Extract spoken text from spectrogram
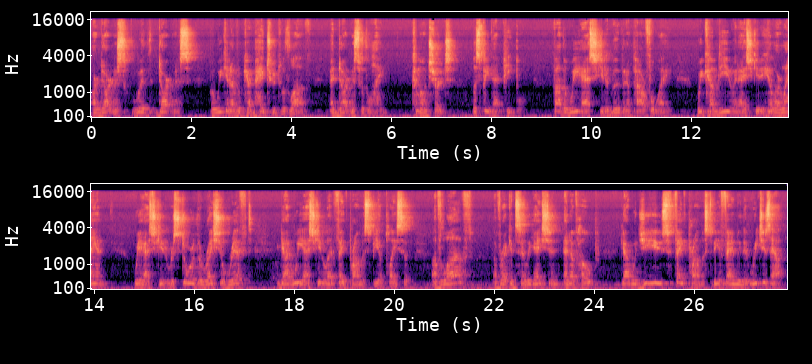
or darkness with darkness, but we can overcome hatred with love and darkness with light. Come on, church, let's be that people. Father, we ask you to move in a powerful way. We come to you and ask you to heal our land. We ask you to restore the racial rift. God, we ask you to let Faith Promise be a place of of love, of reconciliation, and of hope. God, would you use Faith Promise to be a family that reaches out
